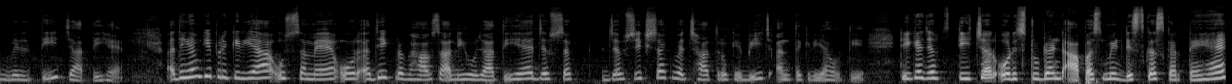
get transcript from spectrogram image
मिलती जाती है। अधिगम की प्रक्रिया उस समय और अधिक प्रभावशाली हो जाती है जब जब शिक्षक व छात्रों के बीच अंतक्रिया होती है ठीक है? जब टीचर और स्टूडेंट आपस में डिस्कस करते हैं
